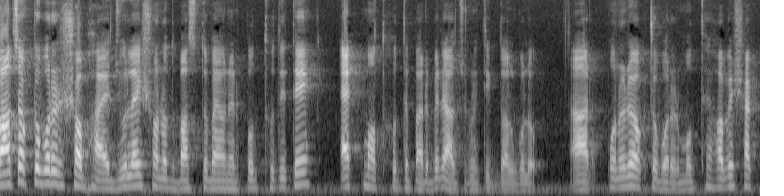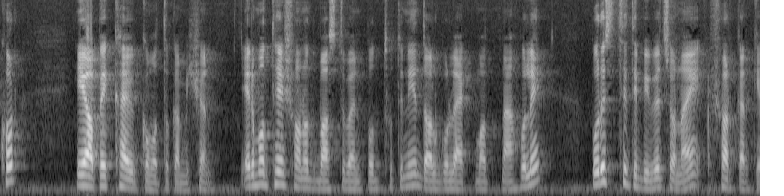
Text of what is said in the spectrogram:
পাঁচ অক্টোবরের সভায় জুলাই সনদ বাস্তবায়নের পদ্ধতিতে একমত হতে পারবে রাজনৈতিক দলগুলো। আর পনেরোই অক্টোবরের মধ্যে হবে স্বাক্ষর, এ অপেক্ষায় ঐক্যমত্য কমিশন। এর মধ্যে সনদ বাস্তবায়ন পদ্ধতি নিয়ে দলগুলো একমত না হলে পরিস্থিতি বিবেচনায় সরকারকে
